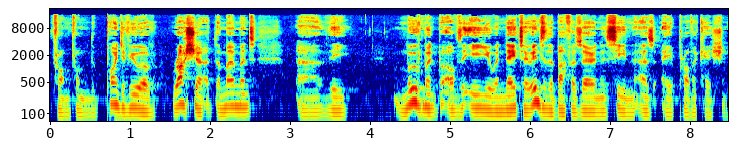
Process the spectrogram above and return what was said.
from from the point of view of Russia at the moment, uh, the movement of the EU and NATO into the buffer zone is seen as a provocation.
